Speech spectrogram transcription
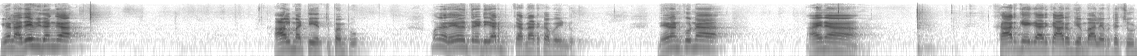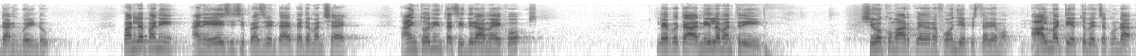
ఇవాళ అదేవిధంగా ఆల్మట్టి ఎత్తుపంపు మొన్న రేవంత్ రెడ్డి గారు కర్ణాటక పోయిండు. నేను అనుకున్నా ఆయన ఖార్గే గారికి ఆరోగ్యం బాగాలేకపోతే చూడడానికి పోయిండు. పనిలో పని ఆయన ఏఐసిసి ప్రెసిడెంట్ ఆయ పెద్ద మనిషి ఆయ. ఆయనతోని ఇంత సిద్ధిరామయ్యకో లేకపోతే ఆ నీళ్ళ మంత్రి శివకుమార్కు ఏదైనా ఫోన్ చేపిస్తాడేమో. ఆల్మట్టి ఎత్తు పెంచకుండా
